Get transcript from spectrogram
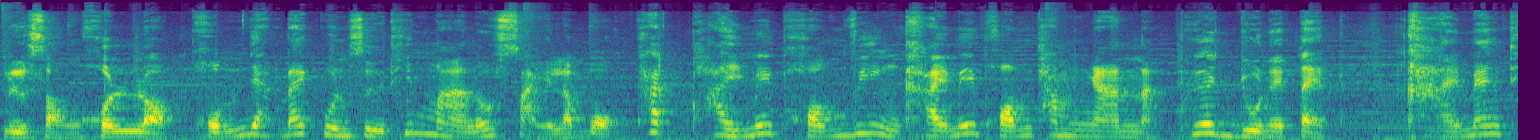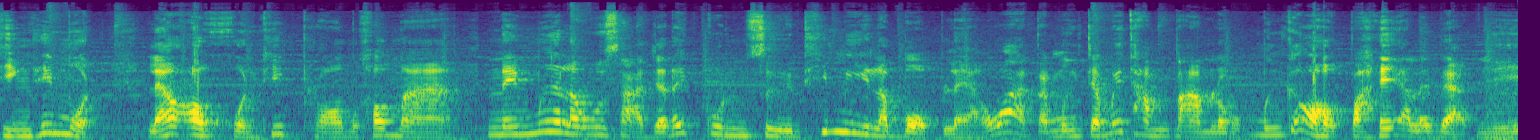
หรือ 2 คนหรอกผมอยากได้กุนซือที่มาแล้วใส่ระบบ ถ้าใครไม่พร้อมวิ่งใครไม่พร้อมทำงานหนักเพื่ออยู่ในเต็ดขายแม่งทิ้งให้หมด แล้วเอาคนที่พร้อมเข้ามา ในเมื่อเราอุตส่าห์จะได้กุนซือที่มีระบบแล้วอะแต่มึงจะไม่ทำตามระบบมึงก็ออกไปอะไรแบบนี้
